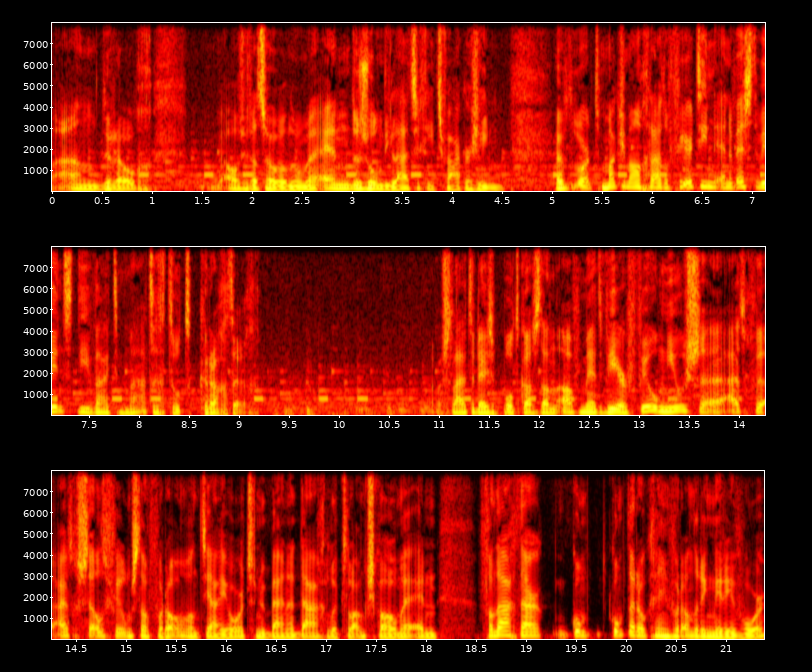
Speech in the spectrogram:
aan droog. Als je dat zo wil noemen. En de zon die laat zich iets vaker zien. Het wordt maximaal een graad of 14 en de westenwind die waait matig tot krachtig. We sluiten deze podcast dan af met weer filmnieuws. Uh, uitgestelde films dan vooral, want ja, je hoort ze nu bijna dagelijks langskomen. En vandaag daar komt, komt daar ook geen verandering meer in voor.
